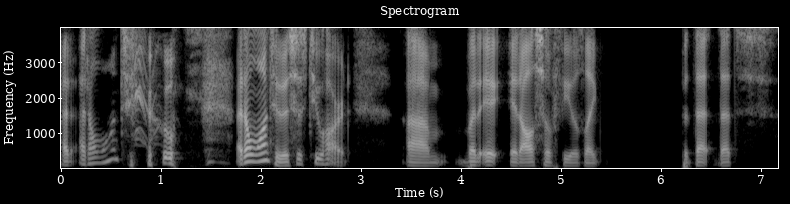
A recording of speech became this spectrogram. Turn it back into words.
I, I don't want to. I don't want to. This is too hard. Um, but it, it also feels like, but that that's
